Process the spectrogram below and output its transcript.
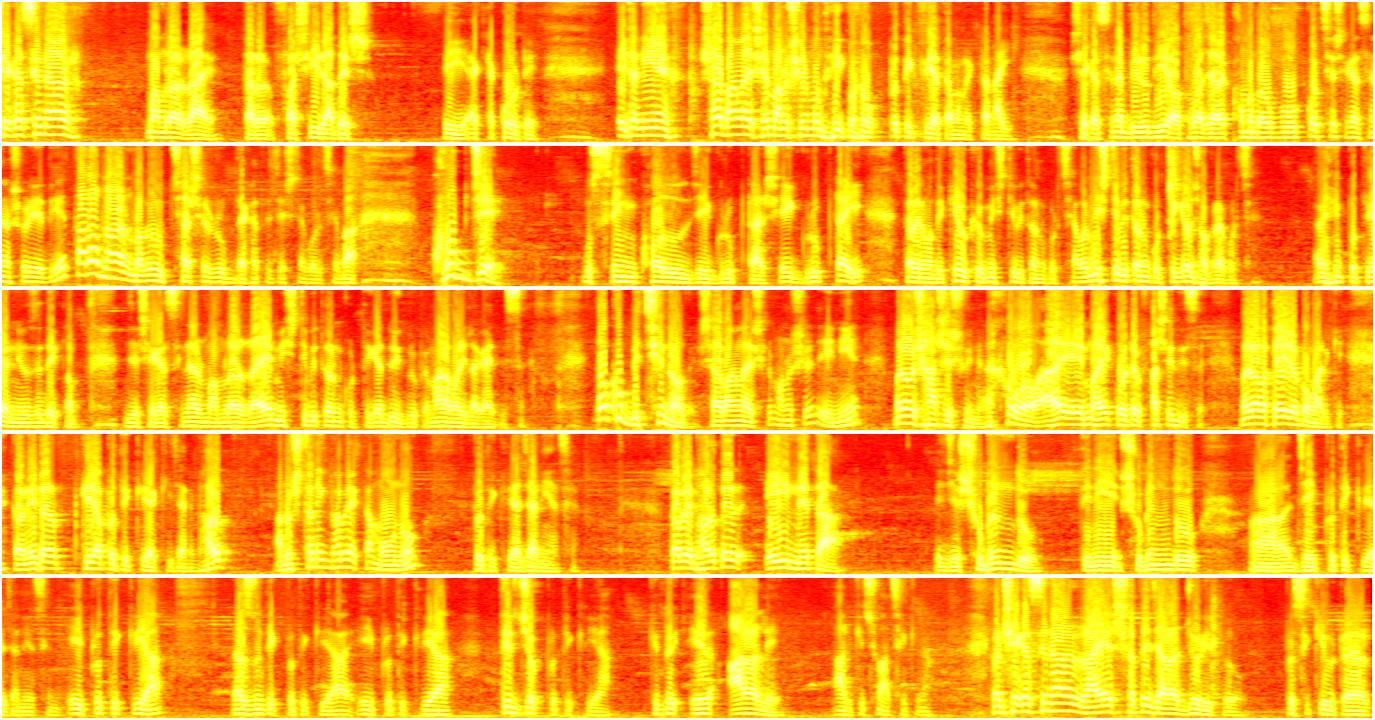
শেখ হাসিনার মামলার রায়, তার ফাঁসির আদেশ এই একটা কোর্টে, এটা নিয়ে সারা বাংলাদেশের মানুষের মধ্যেই কোনো প্রতিক্রিয়া তেমন একটা নাই। শেখ হাসিনা বিরোধী অথবা যারা ক্ষমতা উপভোগ করছে শেখ হাসিনা সরিয়ে দিয়ে, তারা নানানভাবে উচ্ছ্বাসের রূপ দেখাতে চেষ্টা করছে বা খুব যে উশৃঙ্খল যে গ্রুপটা, সেই গ্রুপটাই তাদের মধ্যে কেউ কেউ মিষ্টি বিতরণ করছে, আবার মিষ্টি বিতরণ করতে গিয়েও ঝগড়া করছে। আমি পত্রিকার নিউজে দেখলাম যে শেখ হাসিনার মামলার রায়ে মিষ্টি বিতরণ করতে গিয়ে দুই গ্রুপে মারামারি লাগাই দিচ্ছে তাও খুব বিচ্ছিন্ন হবে। সারা বাংলাদেশের মানুষের এই নিয়ে মানে মানুষ হাসে শুই না। ও এই মায়ে কোর্টে ফাঁসি দিছে। মানে ব্যাপারটা এরকম আর কি। কারণ এটার ক্রিয়া প্রতিক্রিয়া কি জানে? ভারত আনুষ্ঠানিকভাবে একটা মৌন প্রতিক্রিয়া জানিয়েছে। তবে ভারতের এই নেতা, এই যে শুভেন্দু, তিনি শুভেন্দু যেই প্রতিক্রিয়া জানিয়েছেন, এই প্রতিক্রিয়া রাজনৈতিক প্রতিক্রিয়া, এই প্রতিক্রিয়া, তির্যক প্রতিক্রিয়া, কিন্তু এর আড়ালে আর কিছু আছে কিনা? কারণ শেখ হাসিনার রায়ের সাথে যারা জড়িত প্রসিকিউটর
